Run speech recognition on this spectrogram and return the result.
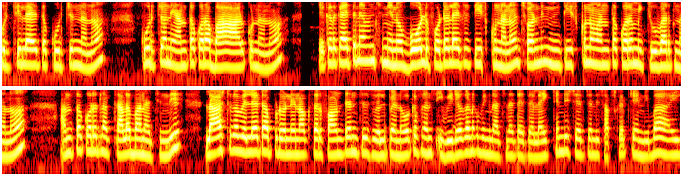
కుర్చీలో అయితే కూర్చున్నాను. కూర్చొని అంతా కూడా బాగా ఆడుకున్నాను. ఇక్కడికైతే నుంచి నేను బోల్డ్ ఫోటోలు అయితే తీసుకున్నాను. చూడండి నేను తీసుకున్నవంతా కూడా మీకు చూపెడుతున్నాను. అంతా కూడా నాకు చాలా బాగా నచ్చింది. లాస్ట్గా వెళ్ళేటప్పుడు నేను ఒకసారి ఫౌంటైన్ చూసి వెళ్ళిపోయాను. ఓకే ఫ్రెండ్స్ ఈ వీడియో కనుక మీకు నచ్చినట్టయితే లైక్ చేయండి షేర్ చేయండి సబ్స్క్రైబ్ చేయండి. బాయ్.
